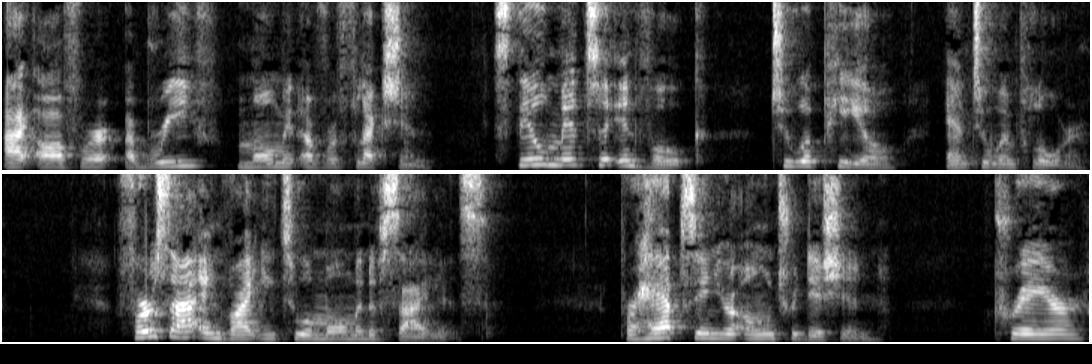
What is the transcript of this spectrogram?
I offer a brief moment of reflection, still meant to invoke, to appeal, and to implore. First, I invite you to a moment of silence, perhaps in your own tradition prayer,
